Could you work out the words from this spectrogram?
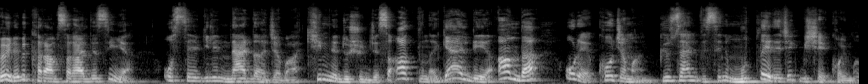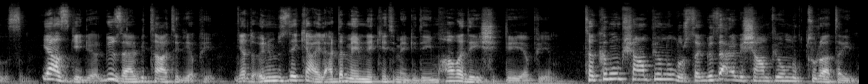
böyle bir karamsar haldesin ya. O sevgilin nerede acaba? Kimle düşüncesi aklına geldiği anda oraya kocaman, güzel ve seni mutlu edecek bir şey koymalısın. Yaz geliyor, güzel bir tatil yapayım. Ya da önümüzdeki aylarda memleketime gideyim, hava değişikliği yapayım. Takımım şampiyon olursa güzel bir şampiyonluk turu atayım.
